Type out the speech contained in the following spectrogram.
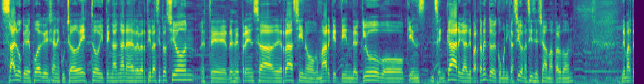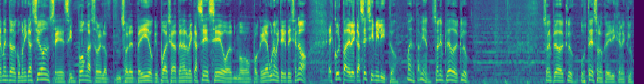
salvo que después de que hayan escuchado esto y tengan ganas de revertir la situación, este, desde prensa de Racing o marketing del club o quien se encarga, departamento de comunicación, así se llama, perdón Departamento de Comunicación se, imponga sobre, lo, sobre el pedido que pueda llegar a tener BKCS o, porque hay algunos ¿viste, que te dicen, no, es culpa de BKCS y Milito. Bueno, está bien, son empleados del club. Son empleados del club. Ustedes son los que dirigen el club.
